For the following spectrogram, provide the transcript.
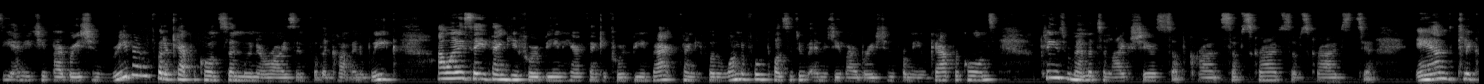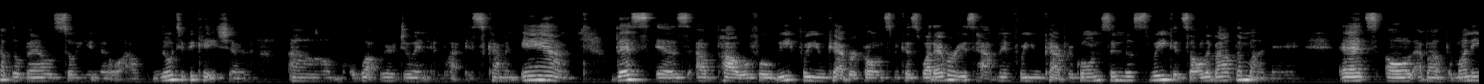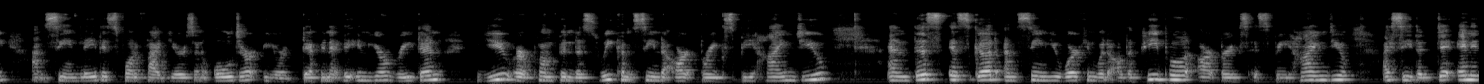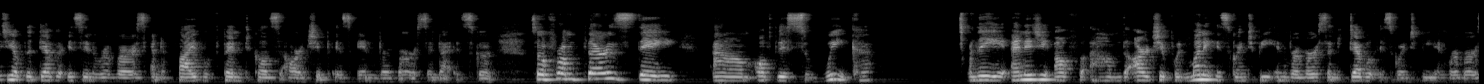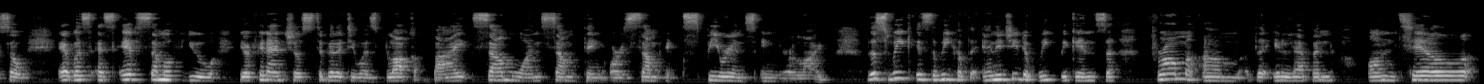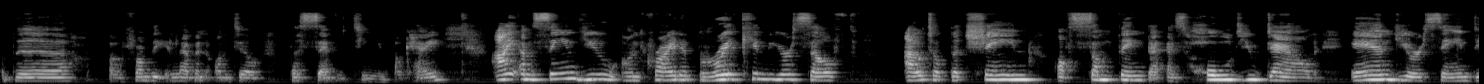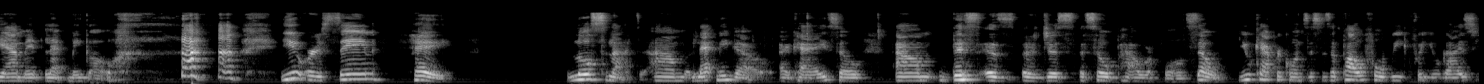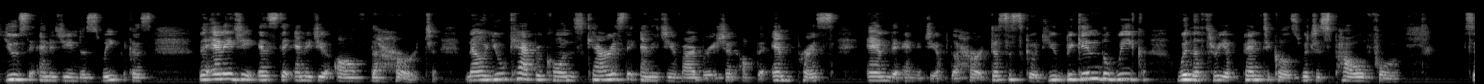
the energy vibration reading for the Capricorn Sun, Moon, Horizon for the coming week. I want to say thank you for being here. Thank you for being back. Thank you for the wonderful positive energy vibration from you Capricorns. Please remember to like, share, subscribe, subscribe, subscribe, to, and click up the bell so you know of notification um, what we're doing and what is coming in. This is a powerful week for you Capricorns because whatever is happening for you Capricorns in this week, it's all about the money. It's all about the money. I'm seeing ladies 45 years and older. You're definitely in your reading. You are pumping this week. I'm seeing the art breaks behind you. And this is good. I'm seeing you working with other people. Art breaks is behind you. I see the energy of the devil is in reverse and the five of pentacles hardship is in reverse and that is good. So from Thursday um, of this week, the energy of um, the hardship with money is going to be in reverse and the devil is going to be in reverse. So it was as if some of you your financial stability was blocked by someone something or some experience in your life. This week is the week of the energy. The week begins from um, the 11 until the uh, from the 11 until the 17 okay? I am seeing you on Friday breaking yourself out of the chain of something that has hold you down and you're saying damn it let me go. You are saying hey Loslat, um, let me go. Okay, so um, this is uh, just so powerful. So, you Capricorns, this is a powerful week for you guys. Use the energy in this week because the energy is the energy of the hurt. Now, you Capricorns carries the energy vibration of the Empress and the energy of the hurt. This is good. You begin the week with the Three of Pentacles, which is powerful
